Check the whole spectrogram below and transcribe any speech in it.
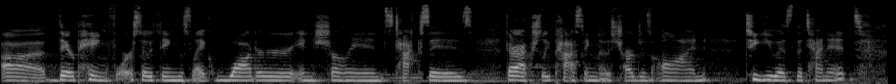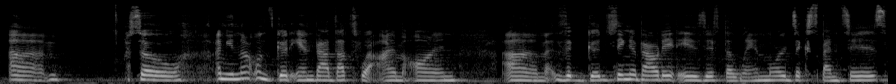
uh, they're paying for. So things like water, insurance, taxes, they're actually passing those charges on to you as the tenant. Um, so, I mean, that one's good and bad. That's what I'm on. Um, the good thing about it is if the landlord's expenses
